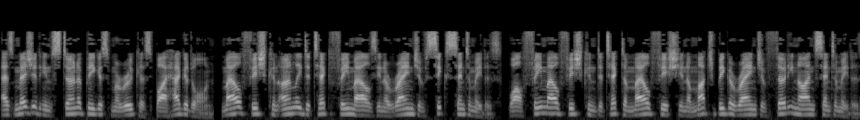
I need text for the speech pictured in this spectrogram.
As measured in Sternopygus macrurus by Hagedorn, male fish can only detect females in a range of 6 cm, while female fish can detect a male fish in a much bigger range of 39 cm.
